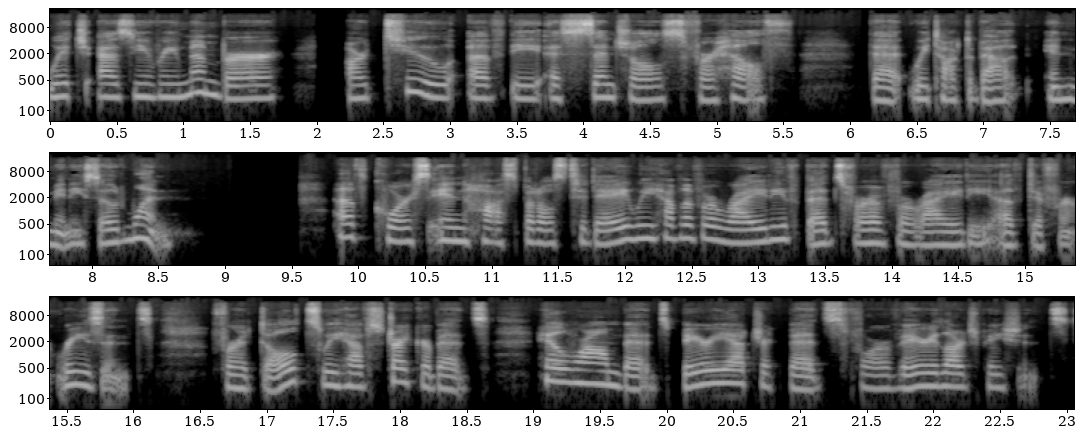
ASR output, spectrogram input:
which, as you remember, are two of the essentials for health that we talked about in Minisode 1. Of course, in hospitals today, we have a variety of beds for a variety of different reasons. For adults, we have Stryker beds, Hill-Rom beds, bariatric beds for very large patients.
